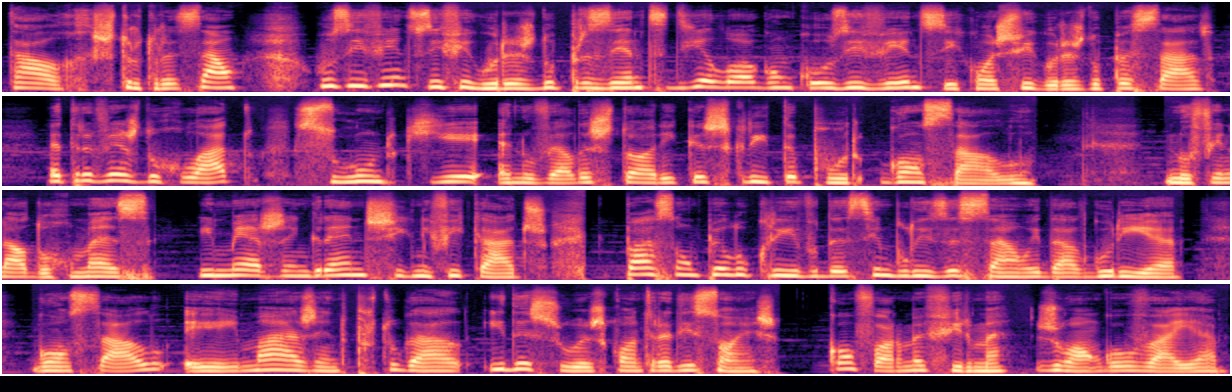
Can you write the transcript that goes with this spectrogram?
tal reestruturação, os eventos e figuras do presente dialogam com os eventos e com as figuras do passado, através do relato, segundo que é a novela histórica escrita por Gonçalo. No final do romance, emergem grandes significados que passam pelo crivo da simbolização e da alegoria. Gonçalo é a imagem de Portugal e das suas contradições, conforme afirma João Gouveia.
